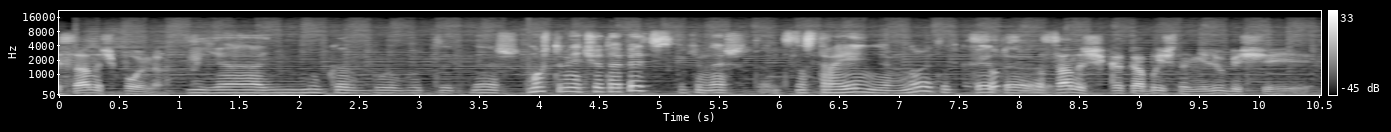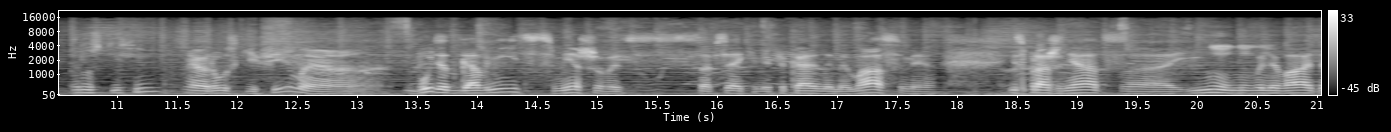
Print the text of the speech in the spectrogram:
И Саныч помер. Я, ну, как бы, вот, это, знаешь... Может, у меня что-то опять с каким, знаешь, это, с настроением, но это какая-то... Саныч, как обычно, не любящий... Русский фильм? Русские фильмы. Будет говнить, смешивать со всякими фекальными массами, испражняться и не, не, поливать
